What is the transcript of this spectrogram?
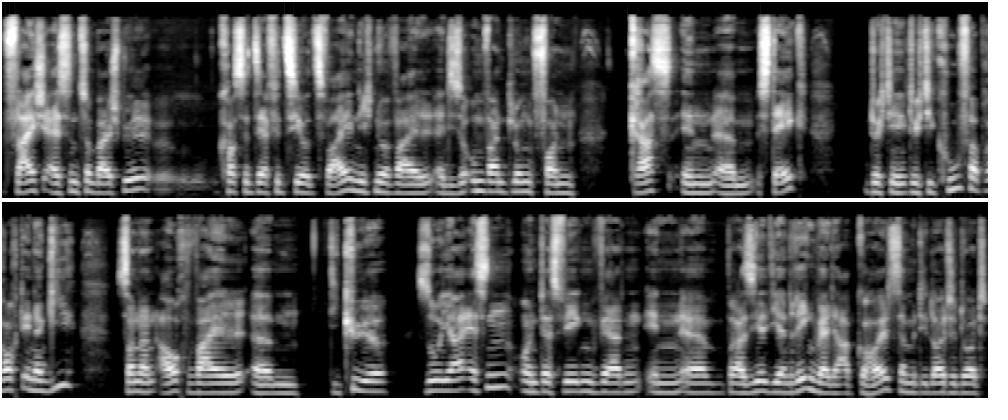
Fleisch essen zum Beispiel äh, kostet sehr viel CO2, nicht nur weil äh, diese Umwandlung von Gras in ähm, Steak durch die, durch die Kuh verbraucht Energie, sondern auch weil ähm, die Kühe Soja essen und deswegen werden in äh, Brasilien Regenwälder abgeholzt, damit die Leute dort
